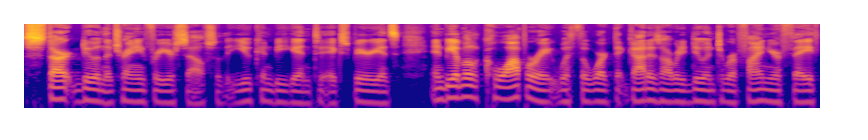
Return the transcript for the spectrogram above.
start doing the training for yourself so that you can begin to experience and be able to cooperate with the work that God is already doing to refine your faith,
